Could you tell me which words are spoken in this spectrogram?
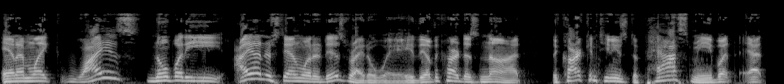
And I'm like, why is nobody? I understand what it is right away. The other car does not. The car continues to pass me, but at,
